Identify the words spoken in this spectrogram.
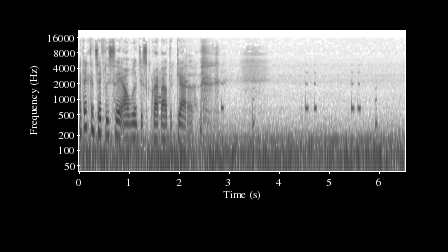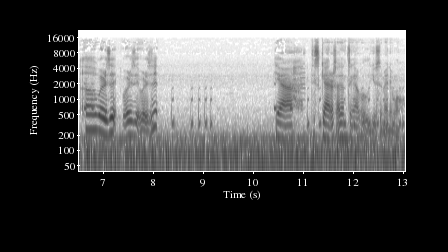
I think I can safely say I will just grab out the gather. Uh, where is it? Where is it? Where is it? Yeah, these scatters, I don't think I will use them anymore.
